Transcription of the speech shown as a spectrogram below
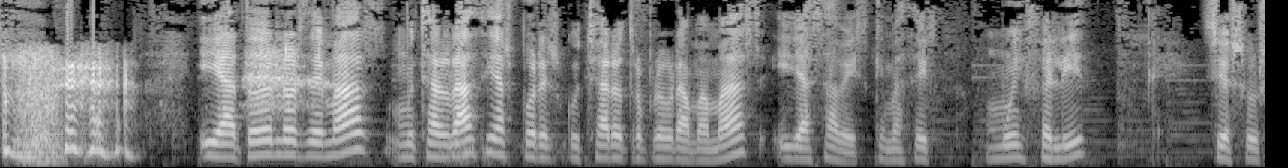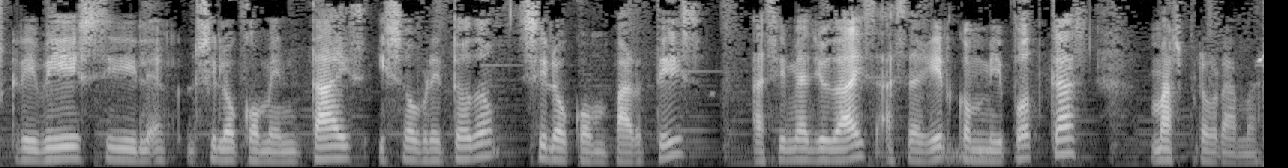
y a todos los demás, muchas gracias por escuchar otro programa más y ya sabéis que me hacéis muy feliz si os suscribís, si, lo comentáis y sobre todo si lo compartís. Así me ayudáis a seguir con mi podcast más programas.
